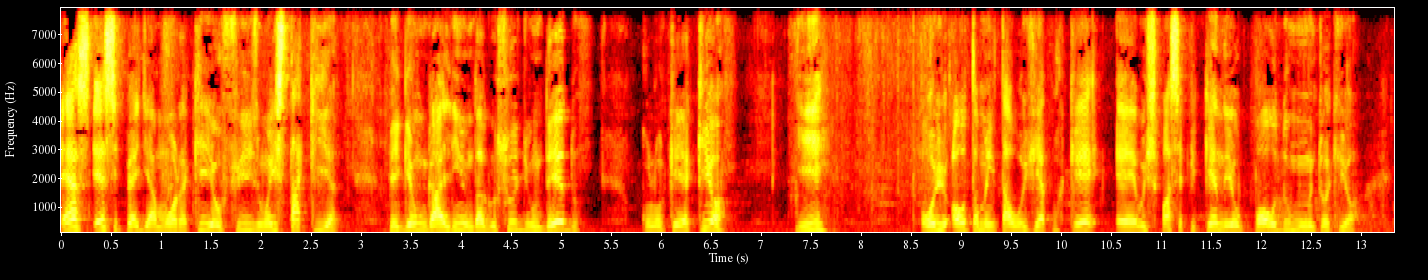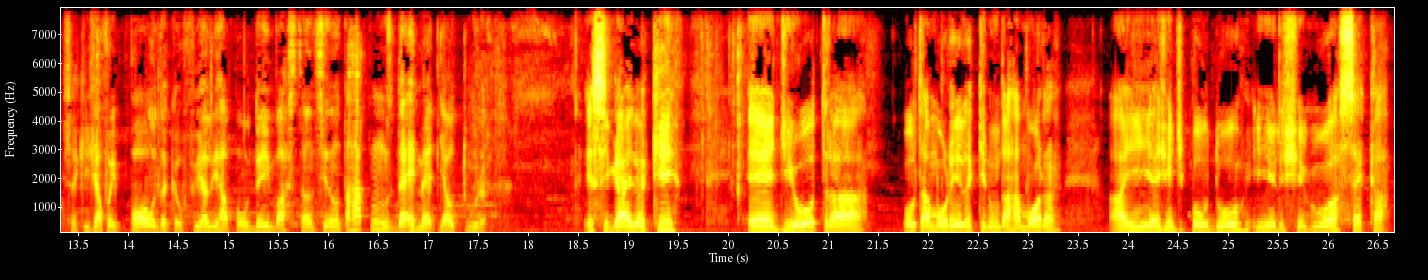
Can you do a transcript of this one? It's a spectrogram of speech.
Esse, esse, pé de amora aqui eu fiz uma estaquia. Peguei um galinho da grossura de um dedo, coloquei aqui, ó. E hoje, olha o tamanho que tá hoje. É porque é, o espaço é pequeno e eu poldo muito aqui, ó. Isso aqui já foi polda que eu fiz ali, já poldei bastante, senão tava com uns 10 metros de altura. Esse galho aqui é de outra outra moreira que não dava mora, aí a gente poldou e ele chegou a secar.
